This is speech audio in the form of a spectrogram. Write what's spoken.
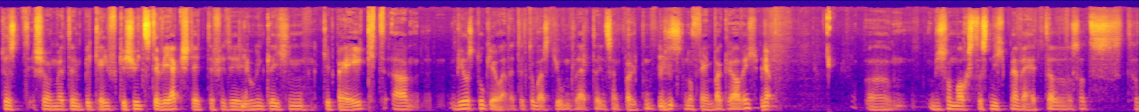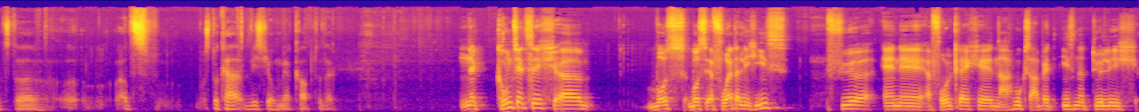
Du hast schon mal den Begriff geschützte Werkstätte für die ja. Jugendlichen geprägt. Ähm, wie hast du gearbeitet? Du warst Jugendleiter in St. Pölten bis mhm. November, glaube ich. Ja. Ähm, wieso machst du das nicht mehr weiter? Was hat's, hat's da, hat's, hast du keine Vision mehr gehabt? Oder? Na, grundsätzlich, äh, was, was erforderlich ist für eine erfolgreiche Nachwuchsarbeit, ist natürlich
